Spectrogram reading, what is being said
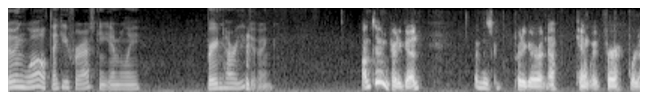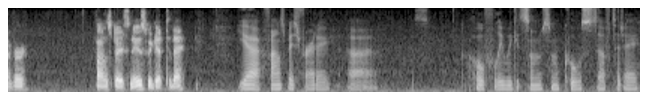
Doing well. Thank you for asking, Emily. Braden, how are you doing? I'm doing pretty good. Everything's pretty good right now. Can't wait for whatever Final Space news we get today. Yeah, Final Space Friday. Uh, hopefully, we get some some cool stuff today.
